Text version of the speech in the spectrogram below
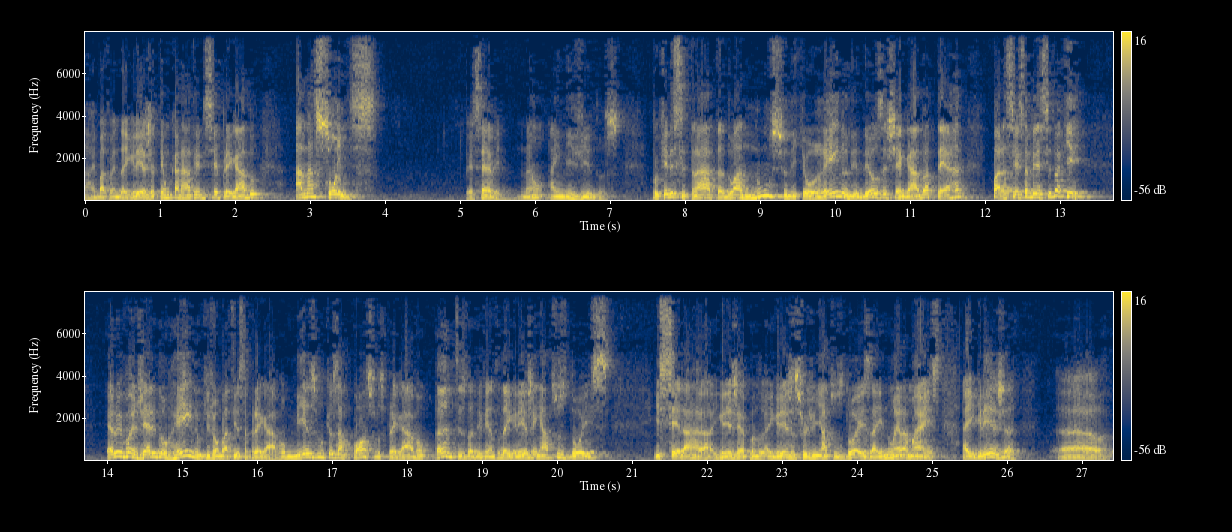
arrebatamento da igreja, tem um caráter de ser pregado a nações. Percebe? Não a indivíduos. Porque ele se trata do anúncio de que o reino de Deus é chegado à terra para ser estabelecido aqui. Era o evangelho do reino que João Batista pregava, o mesmo que os apóstolos pregavam antes do advento da igreja em Atos 2. E será, a igreja, quando a igreja surgiu em Atos 2, aí não era mais. A igreja uh,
